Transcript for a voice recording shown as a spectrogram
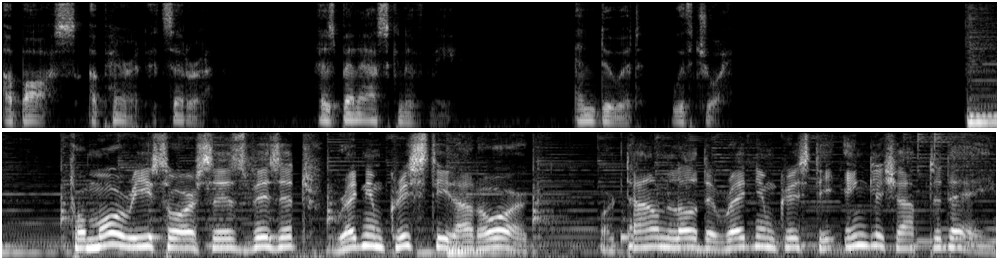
a boss, a parent, etc., has been asking of me, and do it with joy. For more resources, visit regnumchristi.org or download the Regnum Christi English app today.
